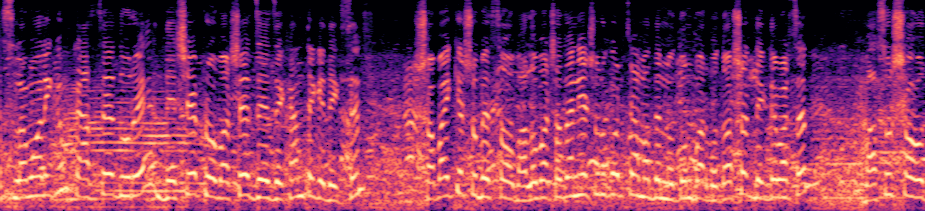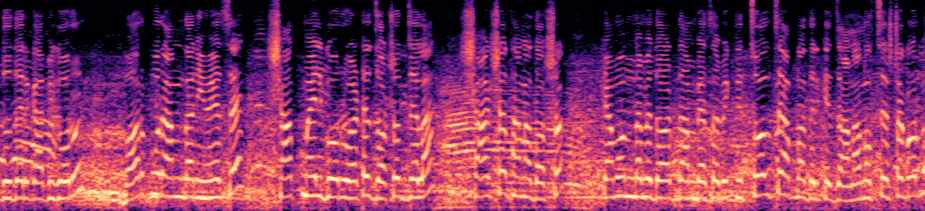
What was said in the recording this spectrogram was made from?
আসসালামু আলাইকুম, কাছে দূরে, দেশে, প্রবাসে, যে যেখান থেকে দেখছেন, সবাইকে শুভেচ্ছা ও ভালোবাসা জানিয়ে শুরু করছে আমাদের নতুন পর্ব। দর্শক, দেখতে পাচ্ছেন, বাসুর সহ দুধের গাবি গরুর ভরপুর আমদানি হয়েছে সাত মাইল গরুহাটে যশোর জেলা সারসা থানা। দর্শক, কেমন দামে দর দাম বেচা বিক্রি চলছে আপনাদেরকে জানানোর চেষ্টা করব।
